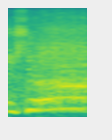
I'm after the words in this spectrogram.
Nation!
